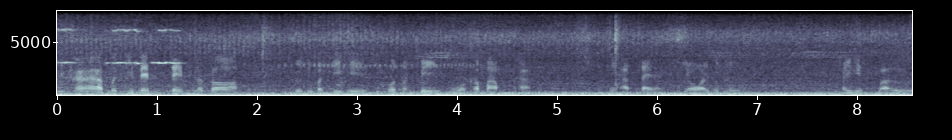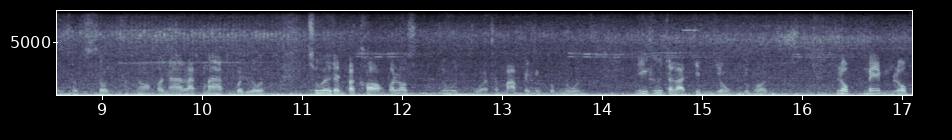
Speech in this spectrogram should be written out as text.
สดีครับ เมื่อกี้เต็มเต็มแล้วก็เกิดอุบัติเหตุทุกคนมันเบรกหัวขมำค่ะนี่ฮะแตกย้อยหมดเลยให้เห็นว่าเออสดๆน้องก็น่ารักมากบนรถช่วยกันประคองเพราะเรานู่นหัวขมำไปถึงตรงนู้น นี่คือตลาดจิมหยงทุกคน ลบเมมลบ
